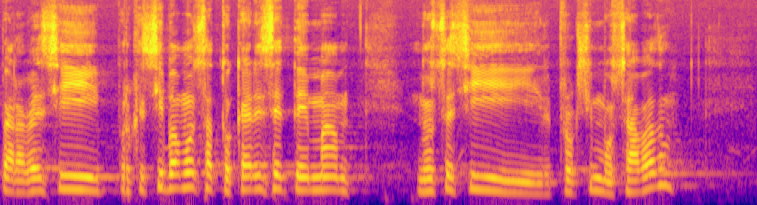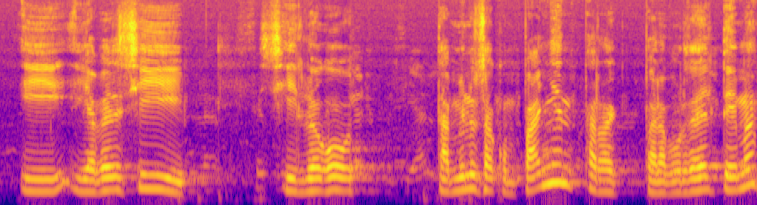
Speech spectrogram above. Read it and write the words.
para ver si, porque sí vamos a tocar ese tema, no sé si el próximo sábado, y, a ver si, si luego también nos acompañan para, para abordar el tema.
